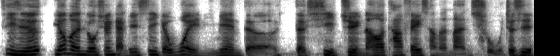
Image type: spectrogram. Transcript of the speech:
其实幽门螺旋杆菌是一个胃里面的的细菌，然后它非常的难除，就是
